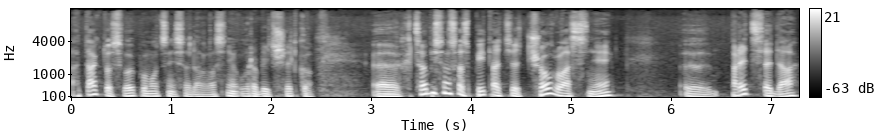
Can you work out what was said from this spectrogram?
a takto svojpomocne sa dá vlastne urobiť všetko. E, chcel by som sa spýtať, čo vlastne e, predseda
